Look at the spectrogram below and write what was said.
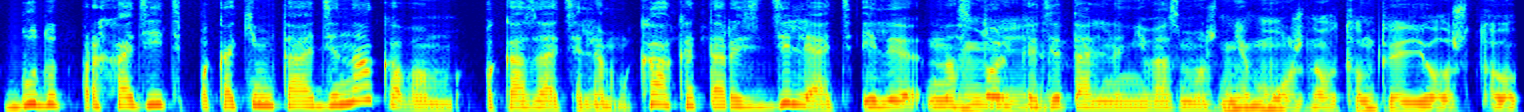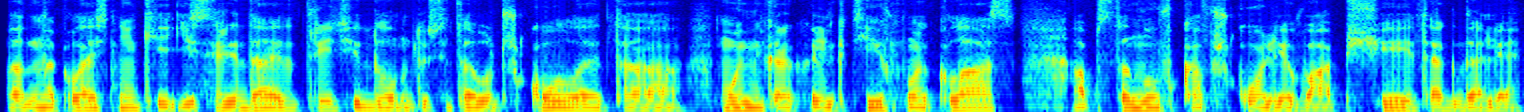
будут проходить по каким-то одинаковым показателям? Как это разделять? Или настолько Не. детально невозможно? Не, можно. В том-то и дело, что одноклассники и среда – это третий дом. То есть это вот школа, это мой микроколлектив, мой класс, обстановка в школе вообще и так далее.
